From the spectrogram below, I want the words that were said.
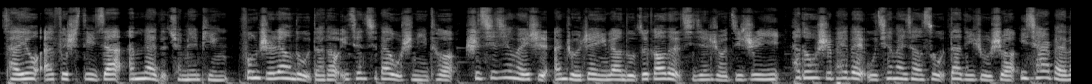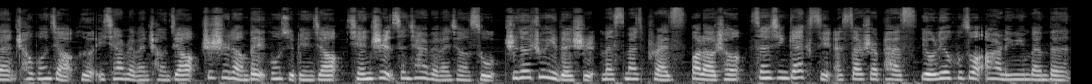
采用 FHD 加 AMOLED 全面屏，峰值亮度达到1750尼特，是迄今为止安卓阵营亮度最高的旗舰手机之一。它同时配备5000万像素大底主摄、1200万超广角和1200万长焦。支持两倍光学变焦，前置三千二百万像素。值得注意的是，MassMed Press 爆料称，三星 Galaxy S22 Plus 有猎户座二零零版本，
